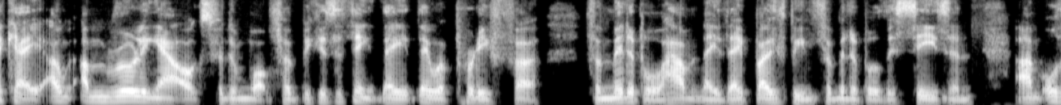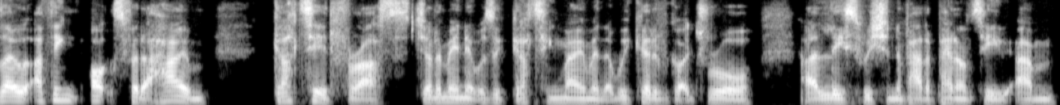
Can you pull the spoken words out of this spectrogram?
okay, I'm, I'm, ruling out Oxford and Watford because I think they they were pretty for, formidable, haven't they? They've both been formidable this season. Um, although I think Oxford at home gutted for us. Do you know what I mean? It was a gutting moment that we could have got a draw. At least we shouldn't have had a penalty, um,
